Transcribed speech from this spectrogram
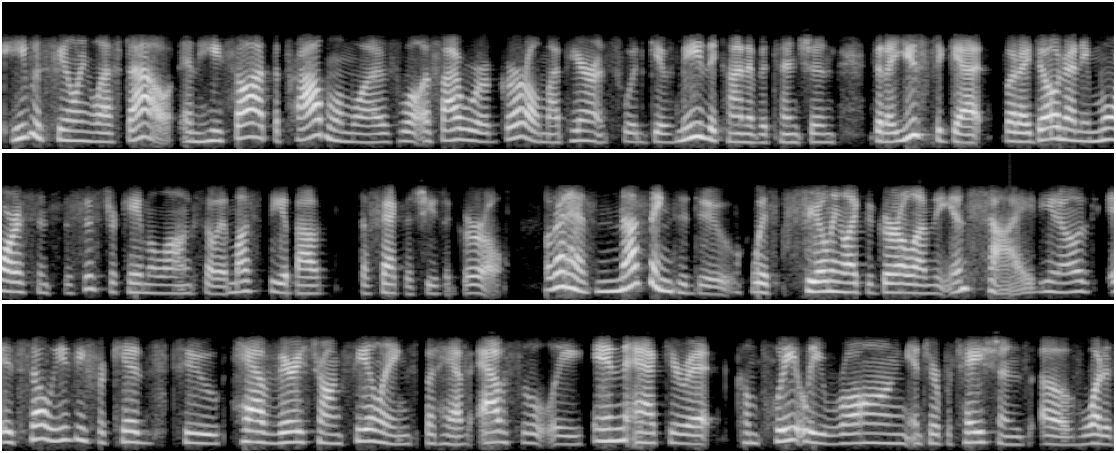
he was feeling left out and he thought the problem was well if i were a girl my parents would give me the kind of attention that i used to get but i don't anymore since the sister came along so it must be about the fact that she's a girl well, that has nothing to do with feeling like a girl on the inside. You know, it's so easy for kids to have very strong feelings, but have absolutely inaccurate completely wrong interpretations of what is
